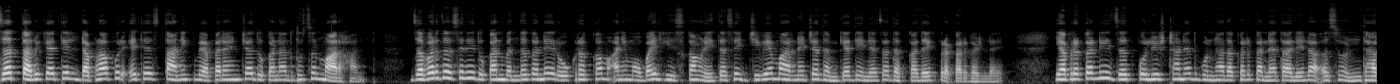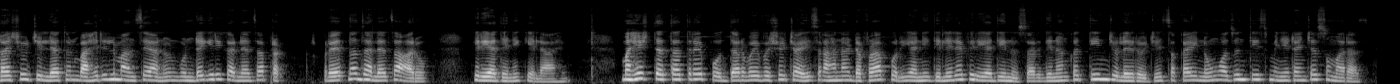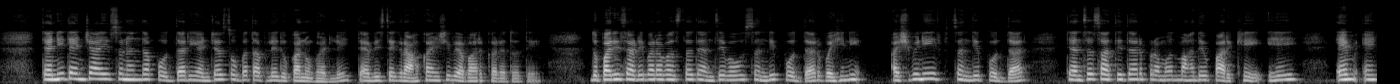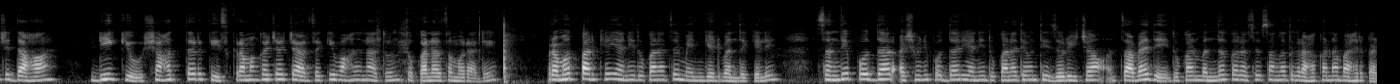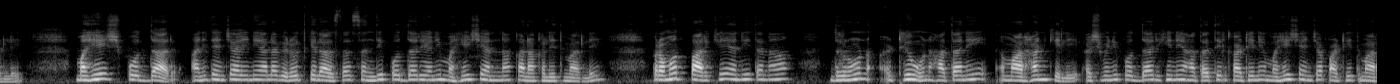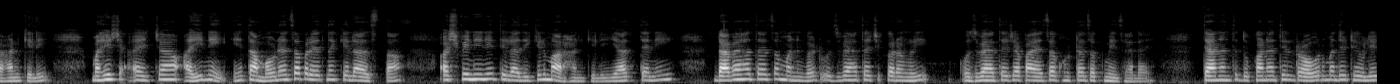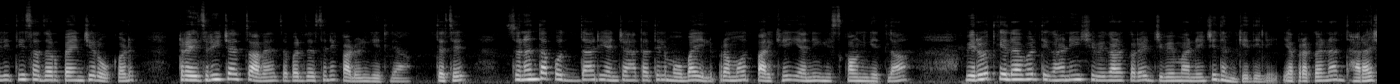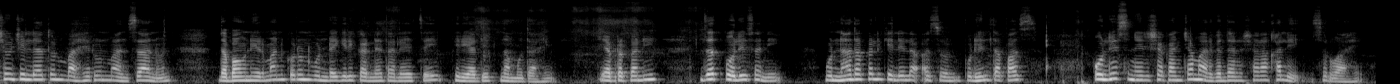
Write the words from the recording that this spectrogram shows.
जत तालुक्यातील डफळापूर येथे स्थानिक व्यापाऱ्यांच्या दुकानात घुसून मारहाण. जबरदस्तीने दुकान बंद करणे रोख रक्कम आणि मोबाईल हिसकावणे तसेच जीवे मारण्याच्या धमक्या देण्याचा धक्कादायक प्रकार घडला आहे या प्रकरणी जत पोलीस ठाण्यात गुन्हा दाखल करण्यात आलेला असून धाराशिव जिल्ह्यातून बाहेरील माणसे आणून गुंडगिरी करण्याचा प्र प्रयत्न झाल्याचा आरोप फिर्यादीने केला आहे. महेश दत्तात्रय पोद्दार वय वर्ष चाळीस राहणार डफळापूर यांनी दिलेल्या फिर्यादीनुसार दिनांक तीन जुलै रोजी सकाळी नऊ वाजून तीस मिनिटांच्या सुमारास त्यांनी त्यांच्या आई सुनंदा पोद्दार यांच्यासोबत आपले दुकान उघडले. त्यावेळी ते ग्राहकांशी व्यवहार करत होते. दुपारी साडेबारा वाजता त्यांचे भाऊ संदीप पोद्दार बहिणी अश्विनी संदीप पोद्दार त्यांचा साथीदार प्रमोद महादेव पारखे हे एम एच दहा डी क्यू शहात्तर तीस क्रमांकाच्या चारचाकी वाहनातून दुकानासमोर आले. प्रमोद पारखे यांनी दुकानाचे मेन गेट बंद केले. संदीप पोद्दार अश्विनी पोद्दार यांनी दुकानात येऊन तिजोरीच्या चाव्या दे दुकान बंद कर असे सांगत ग्राहकांना बाहेर काढले. महेश पोद्दार आणि त्यांच्या आईने याला विरोध केला असता संदीप पोद्दार यांनी महेश यांना कानाखालीत मारले. प्रमोद पारखे यांनी त्यांना धरून ठेवून हाताने मारहाण केली. अश्विनी पोद्दार हिने हातातील काठीने महेश यांच्या पाठीत मारहाण केली. महेश यांच्या आईने हे थांबवण्याचा प्रयत्न केला असता अश्विनीने तिला देखील मारहाण केली. यात त्यांनी डाव्या हाताचा मनगट उजव्या हाताची करंगळी उजव्या हाताच्या पायाचा घोटा जखमी झाला आहे त्यानंतर दुकानातील ड्रॉवरमध्ये ठेवलेली तीस हजार रुपयांची रोकड ट्रेझरीच्या चाव्या जबरदस्तीने काढून घेतल्या. तसेच सुनंदा पोद्दार यांच्या हातातील मोबाईल प्रमोद पारखे यांनी हिसकावून घेतला. विरोध केल्यावर तिघांनी शिवीगाळ करत जीवे मारण्याची धमकी दिली. या प्रकरणात धाराशिव जिल्ह्यातून बाहेरून माणसं आणून दबाव निर्माण करून गुंडगिरी करण्यात आल्याचे फिर्यादीत नमूद आहे. या प्रकरणी जत पोलिसांनी गुन्हा दाखल केलेला असून पुढील तपास पोलीस निरीक्षकांच्या मार्गदर्शनाखाली सुरू आहे.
